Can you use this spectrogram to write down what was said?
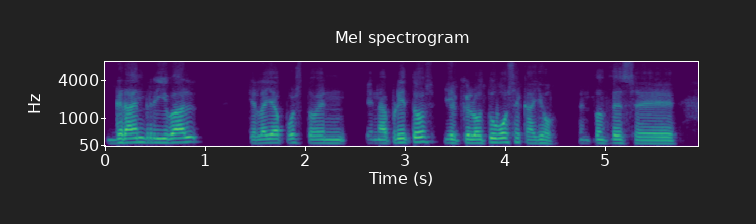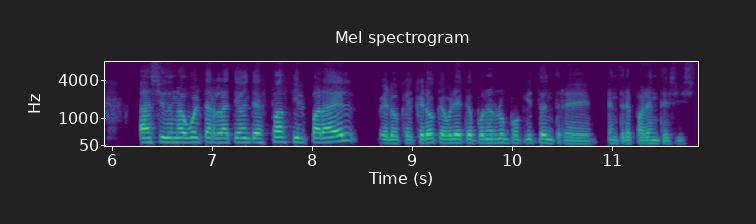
gran rival que le haya puesto en, aprietos y el que lo tuvo se cayó. Entonces, eh, ha sido una vuelta relativamente fácil para él, pero que creo que habría que ponerlo un poquito entre, entre paréntesis.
